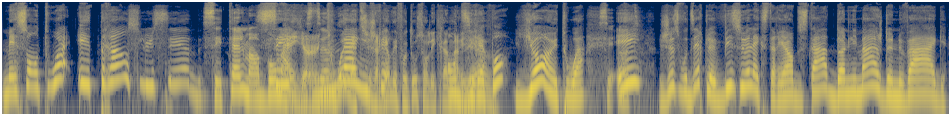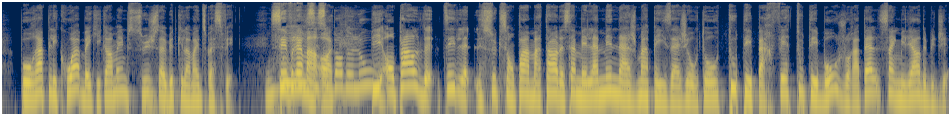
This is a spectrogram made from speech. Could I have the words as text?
mais son toit est translucide. C'est tellement beau, C'est- Hey, il y a un Marie-Christine. toit là-dessus. magnifique. Je regarde les photos sur l'écran de On dirait pas, il y a un toit. Et hot. juste vous dire que le visuel extérieur du stade donne l'image d'une vague. Pour rappeler quoi? Ben, qui est quand même situé juste à 8 km du Pacifique. C'est Oui, vraiment hot. bord de l'eau. Puis on parle de, tu sais, ceux qui sont pas amateurs de ça, mais l'aménagement paysager autour, tout est parfait, tout est beau. Je vous rappelle, 5 milliards de budget.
